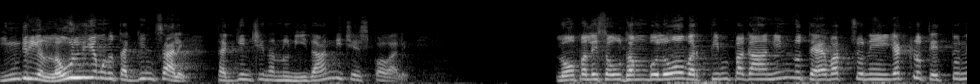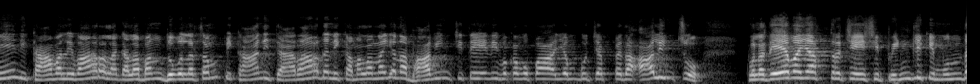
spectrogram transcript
ఇంద్రియ లౌల్యమును తగ్గించాలి తగ్గించి నన్ను నీదాన్ని చేసుకోవాలి. లోపలి సౌధంబులో వర్తింపగా నిన్ను తేవచ్చునే ఎట్లు తెత్తునేని కావలివారల గలబంధువుల చంపి కాని తేరాదని కమలనయన భావించితేని ఒక ఉపాయంబు చెప్పెద ఆలించు. కులదేవయాత్ర చేసి పెండ్లికి ముంద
